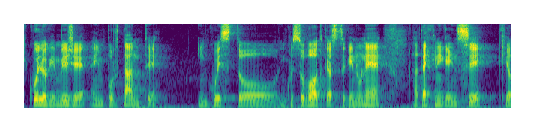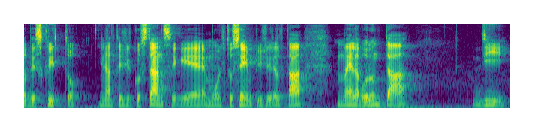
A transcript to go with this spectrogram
e quello che invece è importante in questo, in questo podcast, che non è la tecnica in sé che ho descritto in altre circostanze, che è molto semplice in realtà, ma è la volontà di,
